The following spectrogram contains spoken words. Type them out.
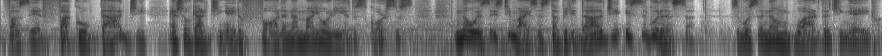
Fazer faculdade é jogar dinheiro fora na maioria dos cursos. Não existe mais estabilidade e segurança. Se você não guarda dinheiro,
